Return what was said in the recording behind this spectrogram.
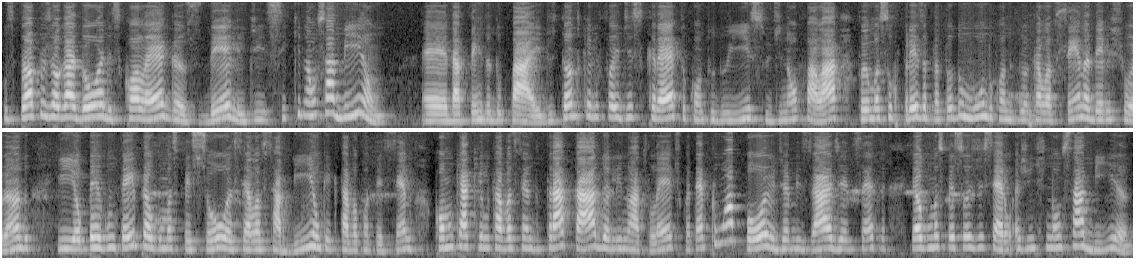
os próprios jogadores, colegas dele, disse que não sabiam é, da perda do pai, de tanto que ele foi discreto com tudo isso, de não falar. Foi uma surpresa para todo mundo quando viu aquela cena dele chorando. E eu perguntei para algumas pessoas se elas sabiam o que estava acontecendo, como que aquilo estava sendo tratado ali no Atlético, até para um apoio de amizade, etc. E algumas pessoas disseram, a gente não sabia.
